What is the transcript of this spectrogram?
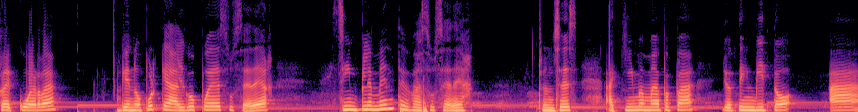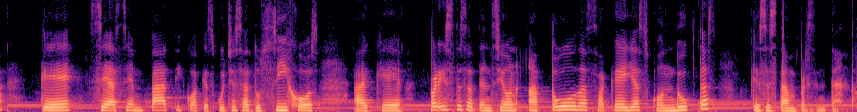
Recuerda que no porque algo puede suceder, simplemente va a suceder. Entonces, aquí mamá, papá, yo te invito a que seas empático, a que escuches a tus hijos, a que prestes atención a todas aquellas conductas que se están presentando.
